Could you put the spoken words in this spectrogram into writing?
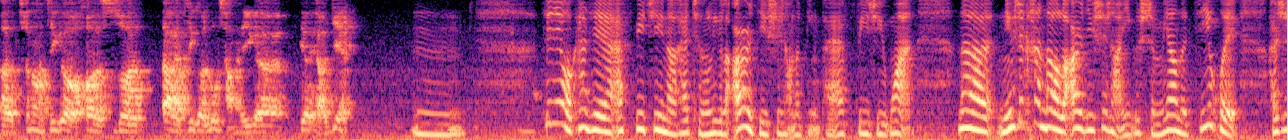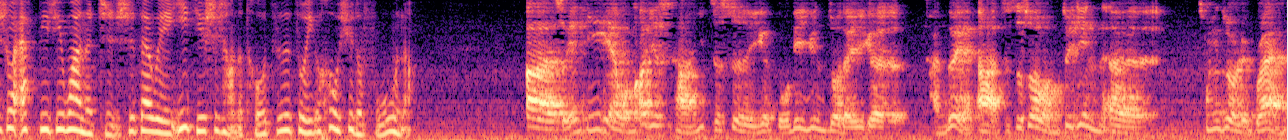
呃传统机构或者是说大的机构入场的一个必要条件。嗯，最近我看见 FBG 呢还成立了二级市场的品牌 FBG One，那您是看到了二级市场一个什么样的机会，还是说 FBG One 呢只是在为一级市场的投资做一个后续的服务呢？呃，首先第一点，我们二级市场一直是一个独立运作的一个团队啊，只是说我们最近呃。重新做 rebrand，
